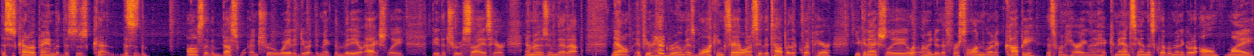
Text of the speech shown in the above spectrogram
This is kind of a pain, but this is kind of, this is the honestly the best and true way to do it to make the video actually be the true size here. I'm going to zoom that up. Now, if your headroom is blocking, say I want to see the top of the clip here, you can actually, let, let me do this. First of all, I'm going to copy this one here. I'm going to hit Command-C on this clip. I'm going to go to all my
